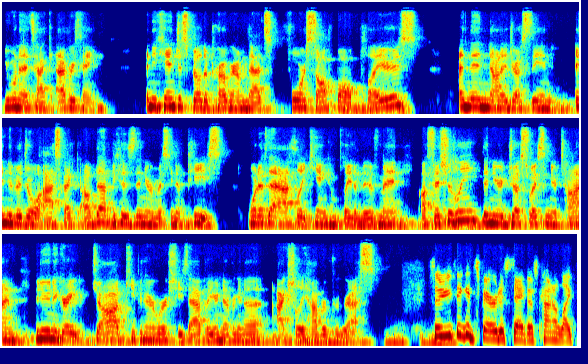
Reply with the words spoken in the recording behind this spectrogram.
you want to attack everything. And you can't just build a program that's for softball players and then not address the individual aspect of that because then you're missing a piece. What if that athlete can't complete a movement efficiently? Then you're just wasting your time. You're doing a great job keeping her where she's at, but you're never going to actually have her progress. So, you think it's fair to say there's kind of like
